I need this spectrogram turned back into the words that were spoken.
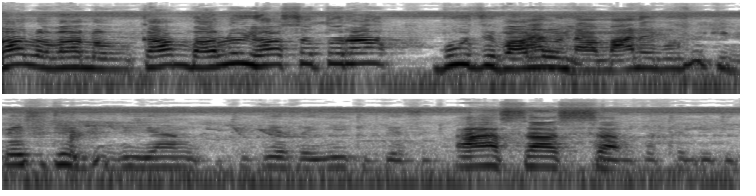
ভালো ভালো। কাম ভালোই হচ্ছে তোরা বুঝি ভালোই। না মানে বলছো কি বেশি ঠেকি দিয়ে আন ঠিকই আছে ইয়ে ঠিকই আছে। আচ্ছা আচ্ছা। ঠেকি ঠিক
